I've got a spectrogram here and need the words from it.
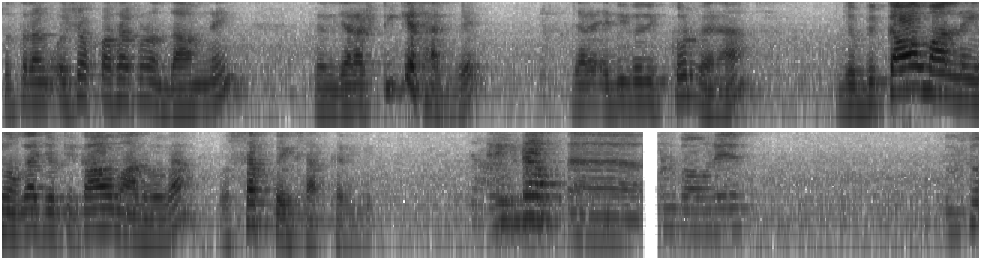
সুতরাং ওইসব কথার কোনো দাম নেই সুতরাং যারা টিকে থাকবে যারা এদিক ওদিক করবে না जो बिकाऊ माल नहीं होगा जो टिकाऊ माल होगा वो सबको एक साथ करेंगे একটা তৃণমূল কংগ্রেস দুশো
